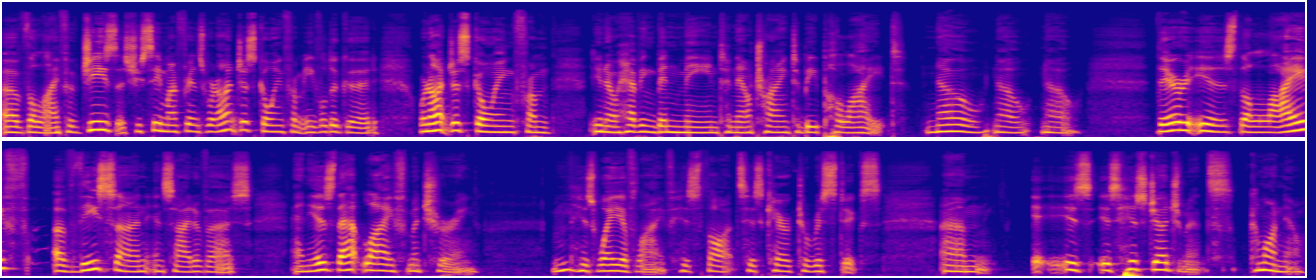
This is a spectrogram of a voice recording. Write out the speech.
of the life of Jesus. You see, my friends, we're not just going from evil to good. We're not just going from, you know, having been mean to now trying to be polite. No, no, no. There is the life of the Son inside of us. And is that life maturing? Hmm, his way of life, his thoughts, his characteristics, um, is, is his judgments. Come on now.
